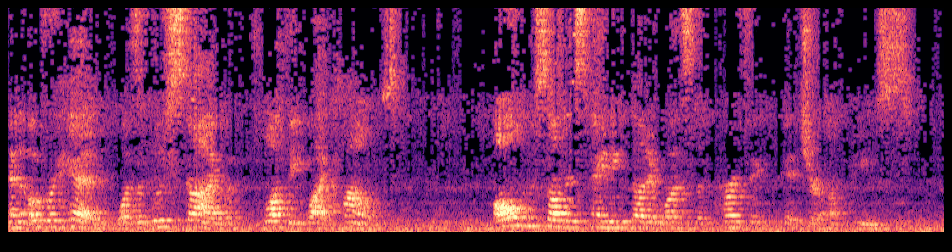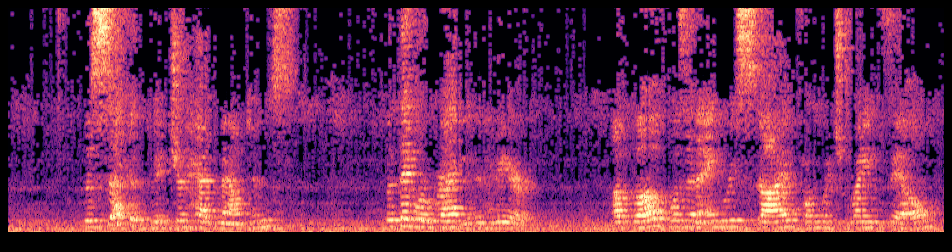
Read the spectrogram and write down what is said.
And overhead was a blue sky with fluffy white clouds. All who saw this painting thought it was the perfect picture of peace. The second picture had mountains, but they were ragged and bare. Above was an angry sky from which rain fell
